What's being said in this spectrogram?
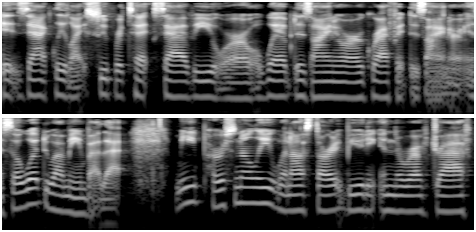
exactly like super tech savvy or a web designer or a graphic designer. And so, what do I mean by that? Me personally, when I started Beauty in the Rough Draft,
